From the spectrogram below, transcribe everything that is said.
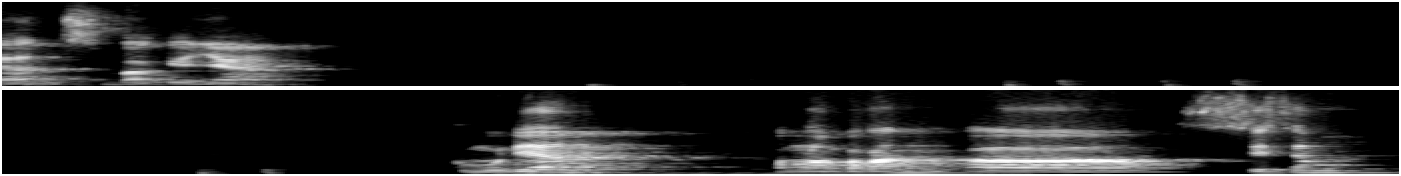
dan sebagainya. Kemudian pengelompokan uh, sistem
